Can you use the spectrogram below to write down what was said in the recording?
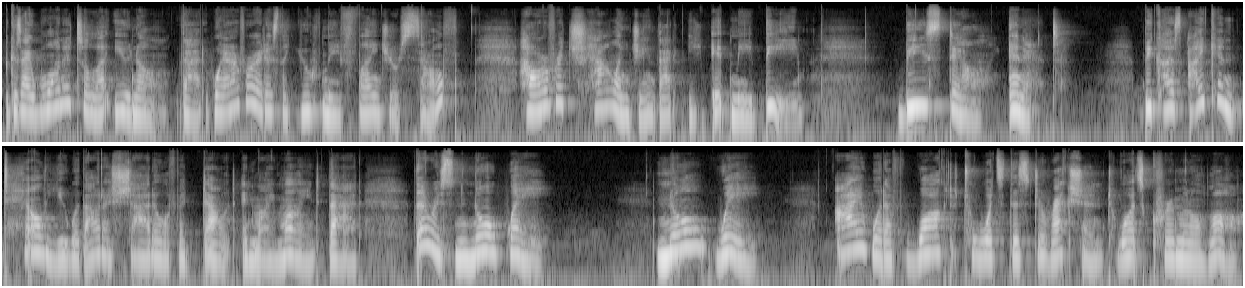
because I wanted to let you know that wherever it is that you may find yourself, however challenging that it may be, be still in it. Because I can tell you without a shadow of a doubt in my mind that there is no way, no way I would have walked towards this direction, towards criminal law,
